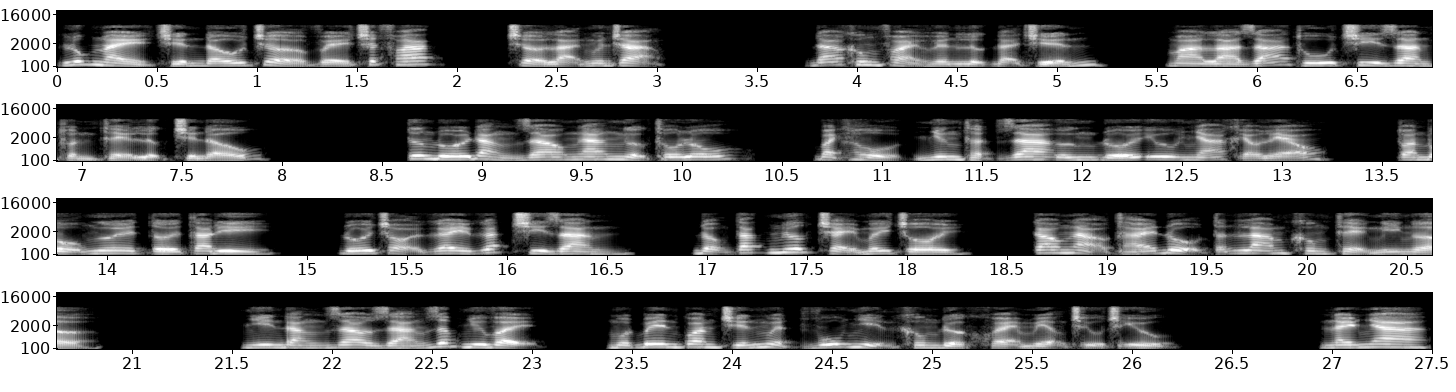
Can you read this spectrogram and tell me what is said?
Lúc này chiến đấu trở về chất phác, trở lại nguyên trạng. Đã không phải huyền lực đại chiến, mà là giã thú chi gian thuần thể lực chiến đấu. Tương đối đẳng giao ngang ngược thô lỗ, bạch hổ nhưng thật ra ứng đối ưu nhã khéo léo, toàn bộ ngươi tới ta đi, đối chọi gây gắt chi gian, động tác nước chảy mây trôi, cao ngạo thái độ tẫn lãm không thể nghi ngờ. Nhìn đằng giao dáng dấp như vậy, một bên quan chiến Nguyệt Vũ nhịn không được khỏe miệng chịu chịu. Này nha,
